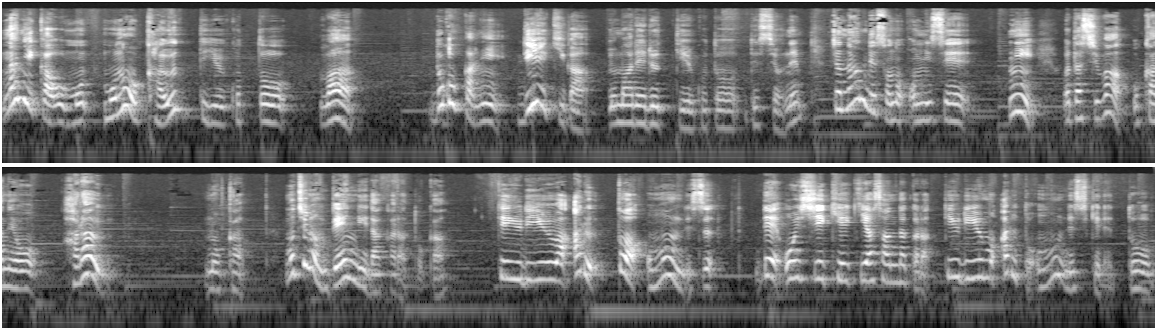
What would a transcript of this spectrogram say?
何かをも物を買うっていうことはどこかに利益が生まれるっていうことですよね。じゃあなんでそのお店に私はお金を払うのかもちろん便利だからとかっていう理由はあるとは思うんです。で美味しいケーキ屋さんだからっていう理由もあると思うんですけれど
